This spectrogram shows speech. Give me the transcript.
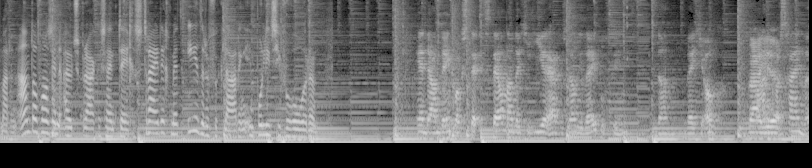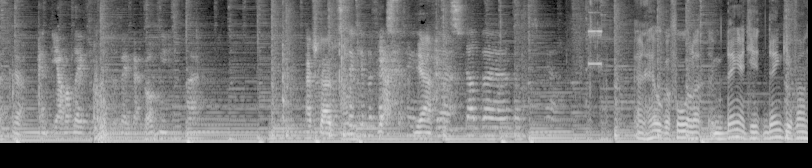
Maar een aantal van zijn uitspraken zijn tegenstrijdig met eerdere verklaringen in politieverhoren. En daarom denk ik ook, stel nou dat je hier ergens wel die lepel vindt, dan weet je ook waar je waarschijnlijk. Ja. En ja, wat levert het op, dat weet ik eigenlijk ook niet. Maar... Uitsluitend. Een stukje bevestiging. Ja. Dat, dat we. Dat, ja. Een heel gevoelig dingetje, denk je van,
